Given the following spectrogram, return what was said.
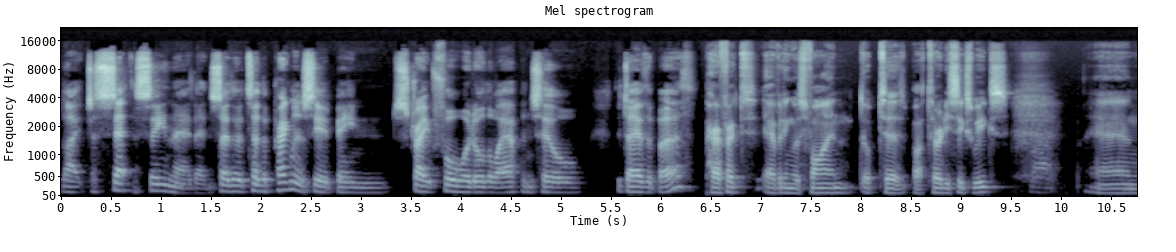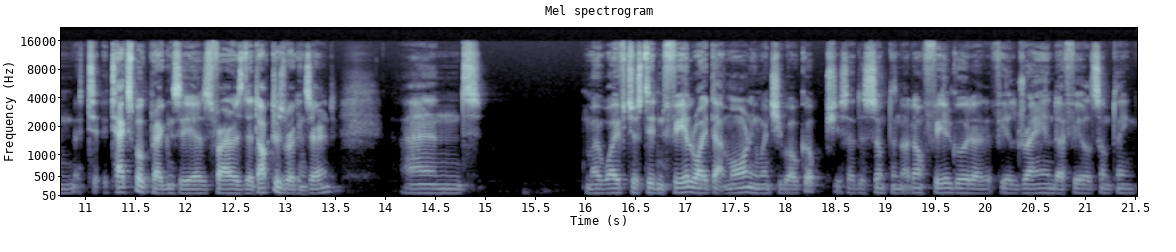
like just set the scene there then. So the so the pregnancy had been straightforward all the way up until the day of the birth? Perfect. Everything was fine up to about 36 weeks. Right. And t- textbook pregnancy as far as the doctors were concerned. And my wife just didn't feel right that morning when she woke up. She said, There's something, I don't feel good. I feel drained. I feel something.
